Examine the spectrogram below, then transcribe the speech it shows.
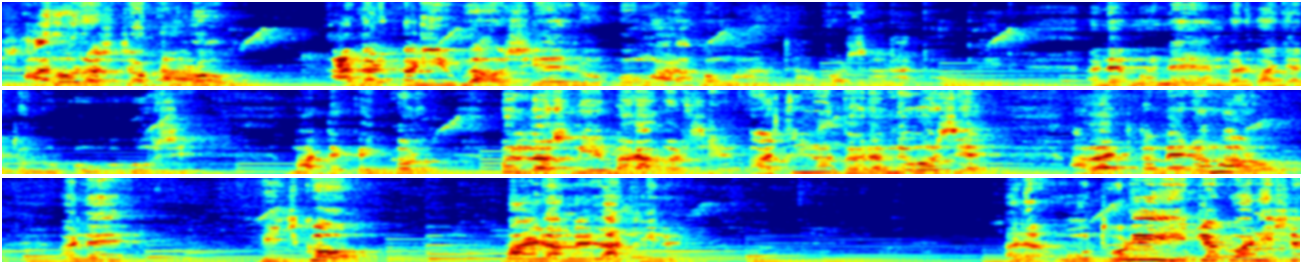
સારો રસ્તો કાઢો. આગળ કળિયુગ આવશે, લોકો મારા પર માથા પર સણા થાપે અને મને એમ કરવા તો લોકો વગોવશે માટે કંઈક કરો. પણ લક્ષ્મી એ બરાબર છે. અસ્તિનો ધર્મ એવો છે હવે તમે રમાડો અને હિંચકો બાયણા મેં લાખીને અરે હું થોડી હિંચકવાની છે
